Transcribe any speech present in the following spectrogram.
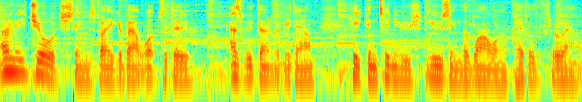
only George seems vague about what to do. As with Don't Let Me Down, he continues using the wah wah pedal throughout.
